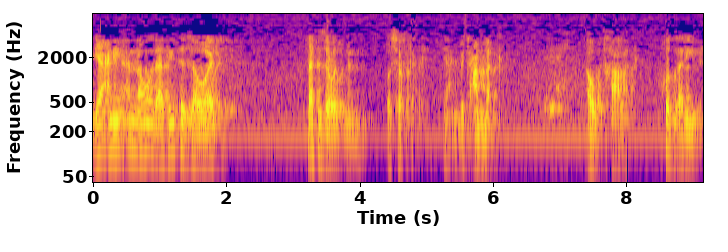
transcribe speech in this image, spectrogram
يعني أنه إذا في تتزوج لا تتزوج من أسرتك يعني بنت عمك أو بنت خالك خذ غريبة.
